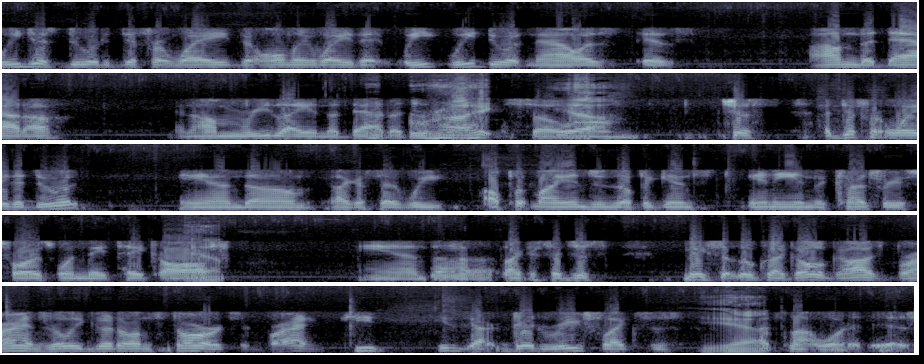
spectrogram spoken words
we just do it a different way. The only way that we, we do it now is is I'm the data, and I'm relaying the data. To right. Them. So yeah. um, just a different way to do it. And um, like I said, we I'll put my engines up against any in the country as far as when they take off. Yeah. And uh, like I said, just makes it look like oh gosh, Brian's really good on starts, and Brian he he's got good reflexes. Yeah, that's not what it is.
